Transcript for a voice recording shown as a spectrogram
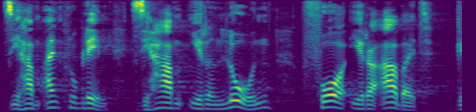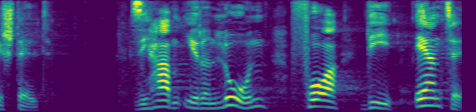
Sie haben ein Problem. Sie haben ihren Lohn vor ihrer Arbeit gestellt. Sie haben ihren Lohn vor die Ernte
